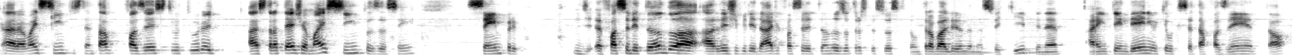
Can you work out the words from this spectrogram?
cara mais simples, tentar fazer a estrutura a estratégia mais simples, assim, sempre é, facilitando a, a legibilidade, facilitando as outras pessoas que estão trabalhando na sua equipe, né, a entenderem aquilo que você está fazendo e tal.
